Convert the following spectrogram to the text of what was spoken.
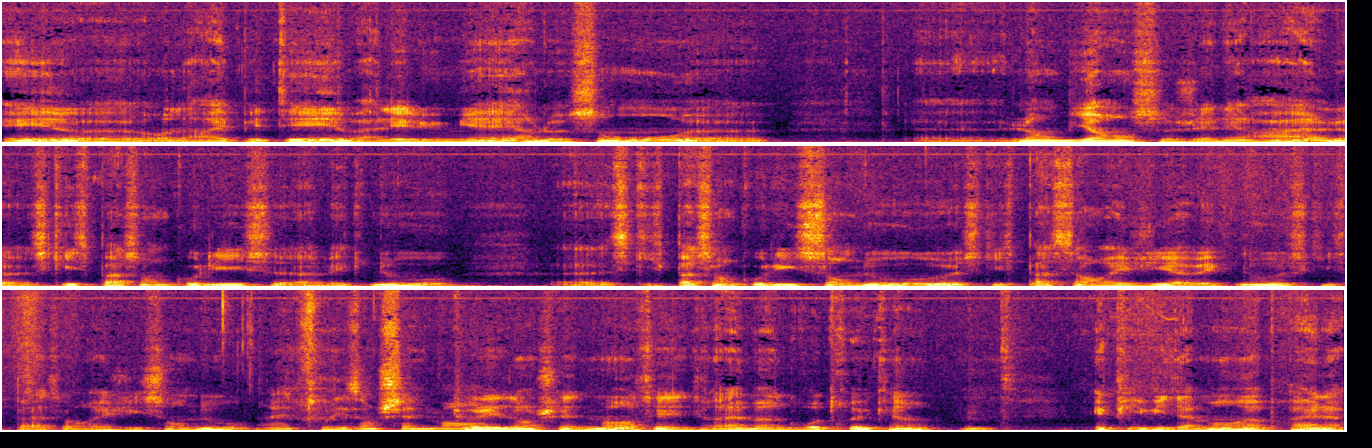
Et on a répété bah, les lumières, le son euh, l'ambiance générale, ce qui se passe en coulisses avec nous, euh, ce qui se passe en coulisses sans nous, ce qui se passe en régie avec nous, ce qui se passe en régie sans nous. tous les enchaînements. Tous les enchaînements, c'est quand même un gros truc. Hein. Mm. Et puis évidemment, après, la,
